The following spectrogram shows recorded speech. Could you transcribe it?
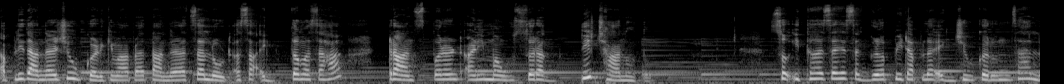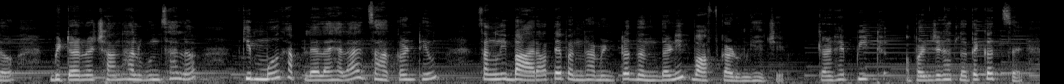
आपली तांदळाची उकड किंवा आपला तांदळाचा लोट असा एकदम असा हा ट्रान्सपरंट आणि मऊसर अगदी छान होतो. सो इथं असं हे सगळं पीठ आपलं एकजीव करून झालं बिटरनं छान हलवून झालं की मग आपल्याला ह्याला झाकण ठेवून चांगली बारा ते पंधरा मिनटं दणदणीत वाफ काढून घ्यायची. कारण हे पीठ आपण जे घातलं ते कच्चं आहे.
